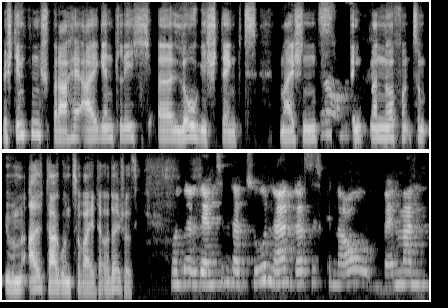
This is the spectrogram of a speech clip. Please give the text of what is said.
bestimmten Sprache eigentlich äh, logisch denkt. Meistens genau. denkt man nur von, zum, über den Alltag und so weiter, oder, Josie? Und ergänzend dazu, ne, das ist genau, wenn man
